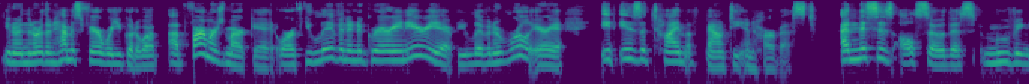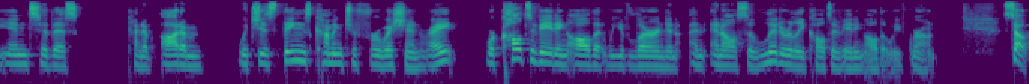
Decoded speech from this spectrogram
you know, in the Northern Hemisphere, where you go to a, a farmer's market, or if you live in an agrarian area, if you live in a rural area, it is a time of bounty and harvest. And this is also this moving into this kind of autumn, which is things coming to fruition, right? We're cultivating all that we've learned and, and, and also literally cultivating all that we've grown. So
